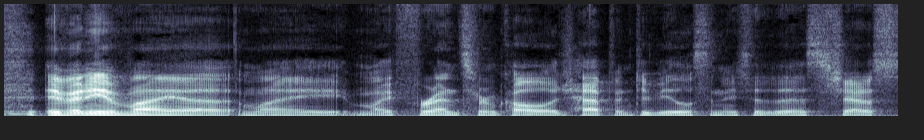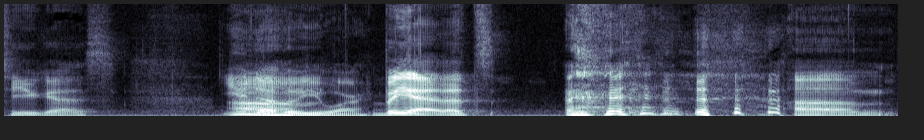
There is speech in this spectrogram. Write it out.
if any of my uh, my my friends from college happen to be listening to this, shout outs to you guys. You know um, who you are. But yeah, that's um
